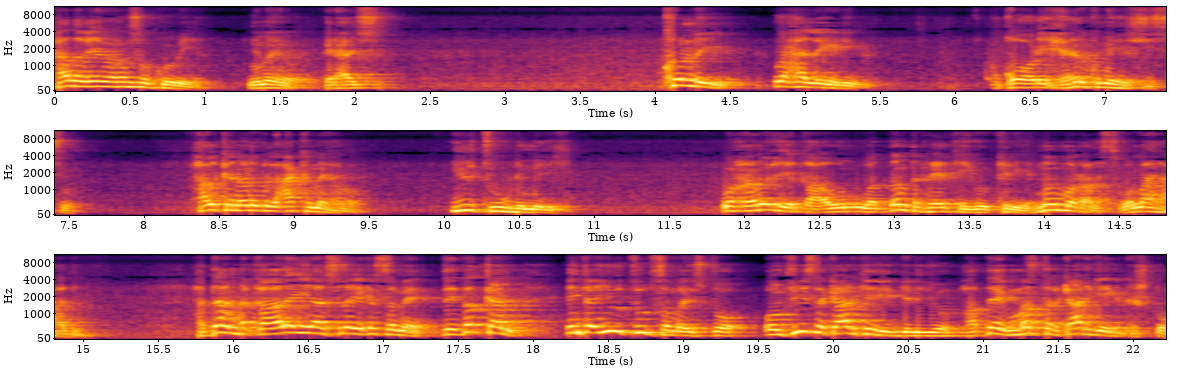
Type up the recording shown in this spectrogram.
hadalkayga waxaan ku soo koobaya nimayo garxaajiso kolley waxaa la yidhi qoori xero kuma heshiiso. Halkan anigu lacag kama helo. Youtube-na meli waxaan u xiiqaa uun wadanta reerkaygo keliya. No morals wallahi alcadiim. Haddaan dhaqaale iyo aslaya ka samee dee dadkan intaan youtube samaysto oon fiisa kaarhkayga geliyo haddee master kaarhkayga gashto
